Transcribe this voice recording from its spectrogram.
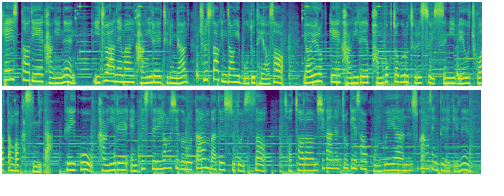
케이스터디의 강의는 2주 안에만 강의를 들으면 출석 인정이 모두 되어서 여유롭게 강의를 반복적으로 들을 수 있음이 매우 좋았던 것 같습니다. 그리고 강의를 mp3 형식으로 다운받을 수도 있어 저처럼 시간을 쪼개서 공부해야 하는 수강생들에게는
